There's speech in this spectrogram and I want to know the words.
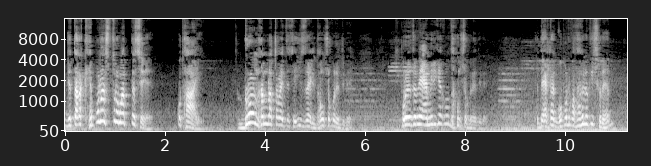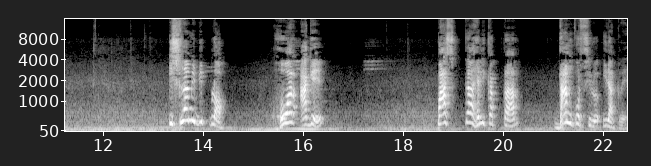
যে তারা ক্ষেপণাস্ত্র মারতেছে। কোথায়? ড্রোন হামলা চালাইতেছে, ইসরায়েল ধ্বংস করে দিবে। প্রয়োজনে আমেরিকাকেও ধ্বংস করে দিবে। কিন্তু একটা গোপন কথা হলো কি শুনেন? ইসলামী বিপ্লব হওয়ার আগে পাঁচটা হেলিকপ্টার দান করছিল ইরাকরে।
